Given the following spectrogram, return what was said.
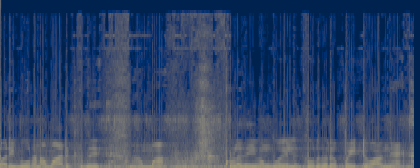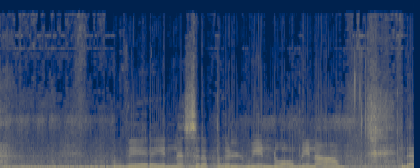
பரிபூர்ணமாக இருக்குது. ஆமாம் குலதெய்வம் கோயிலுக்கு ஒரு தடவை போயிட்டு வாங்க. வேறு என்ன சிறப்புகள் வேண்டும் அப்படின்னா இந்த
